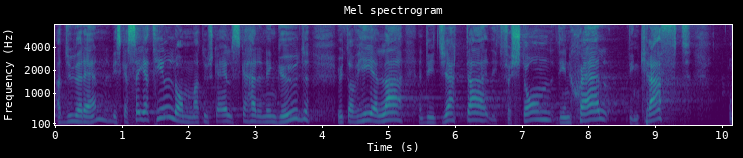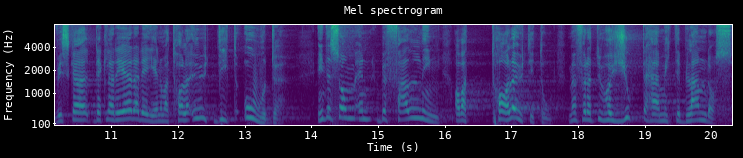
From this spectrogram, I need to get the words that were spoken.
att du är en, vi ska säga till dem att du ska älska Herren din Gud utav hela ditt hjärta, ditt förstånd, din själ, din kraft. Och vi ska deklarera det genom att tala ut ditt ord. Inte som en befallning av att tala ut ditt ord, men för att du har gjort det här mitt ibland oss,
